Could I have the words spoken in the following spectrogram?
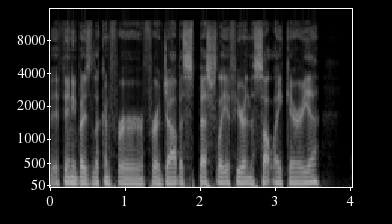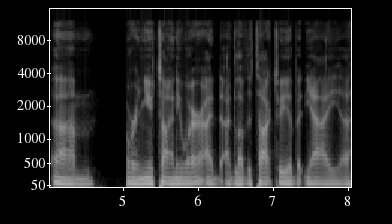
if anybody's looking for for a job, especially if you're in the Salt Lake area, um, or in Utah anywhere, I'd I'd love to talk to you. But yeah, I uh,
